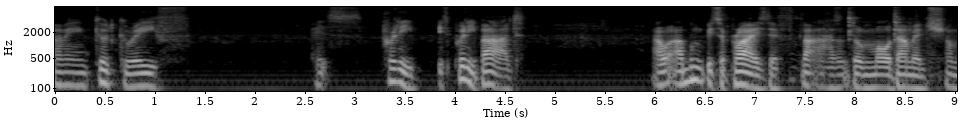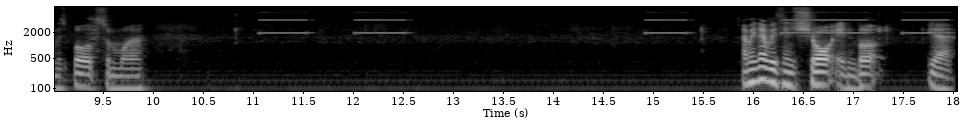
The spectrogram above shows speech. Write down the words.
I mean, good grief. It's pretty, it's pretty bad. I, I wouldn't be surprised if that hasn't done more damage on this board somewhere. I mean, everything's shorting, but yeah,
